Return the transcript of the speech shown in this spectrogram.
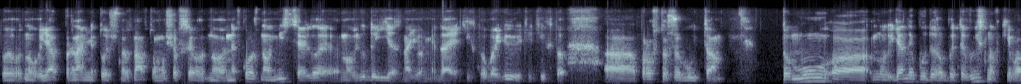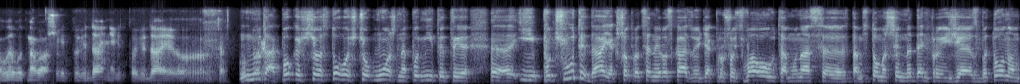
то ну я принаймні точно знав, тому що все одно не в кожному місці, але ну люди є знайомі, да, і ті, хто воюють, і ті, хто е, просто живуть там. Тому е, ну я не буду робити висновків, але от на ваше відповідання відповідаю е, так. Ну так, поки що з того, що можна помітити е, і почути, да, якщо про це не розказують, як про щось вау, там у нас там 100 машин на день проїжджає з бетоном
